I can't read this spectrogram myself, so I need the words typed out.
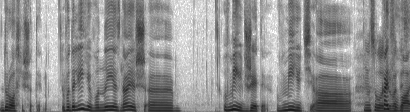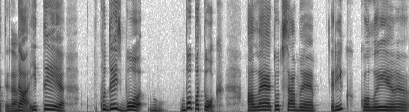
дорослішати. Водолії, вони, знаєш, вміють жити, вміють кайфувати. Да. Да. іти кудись, бо, бо поток. Але тут саме рік, коли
